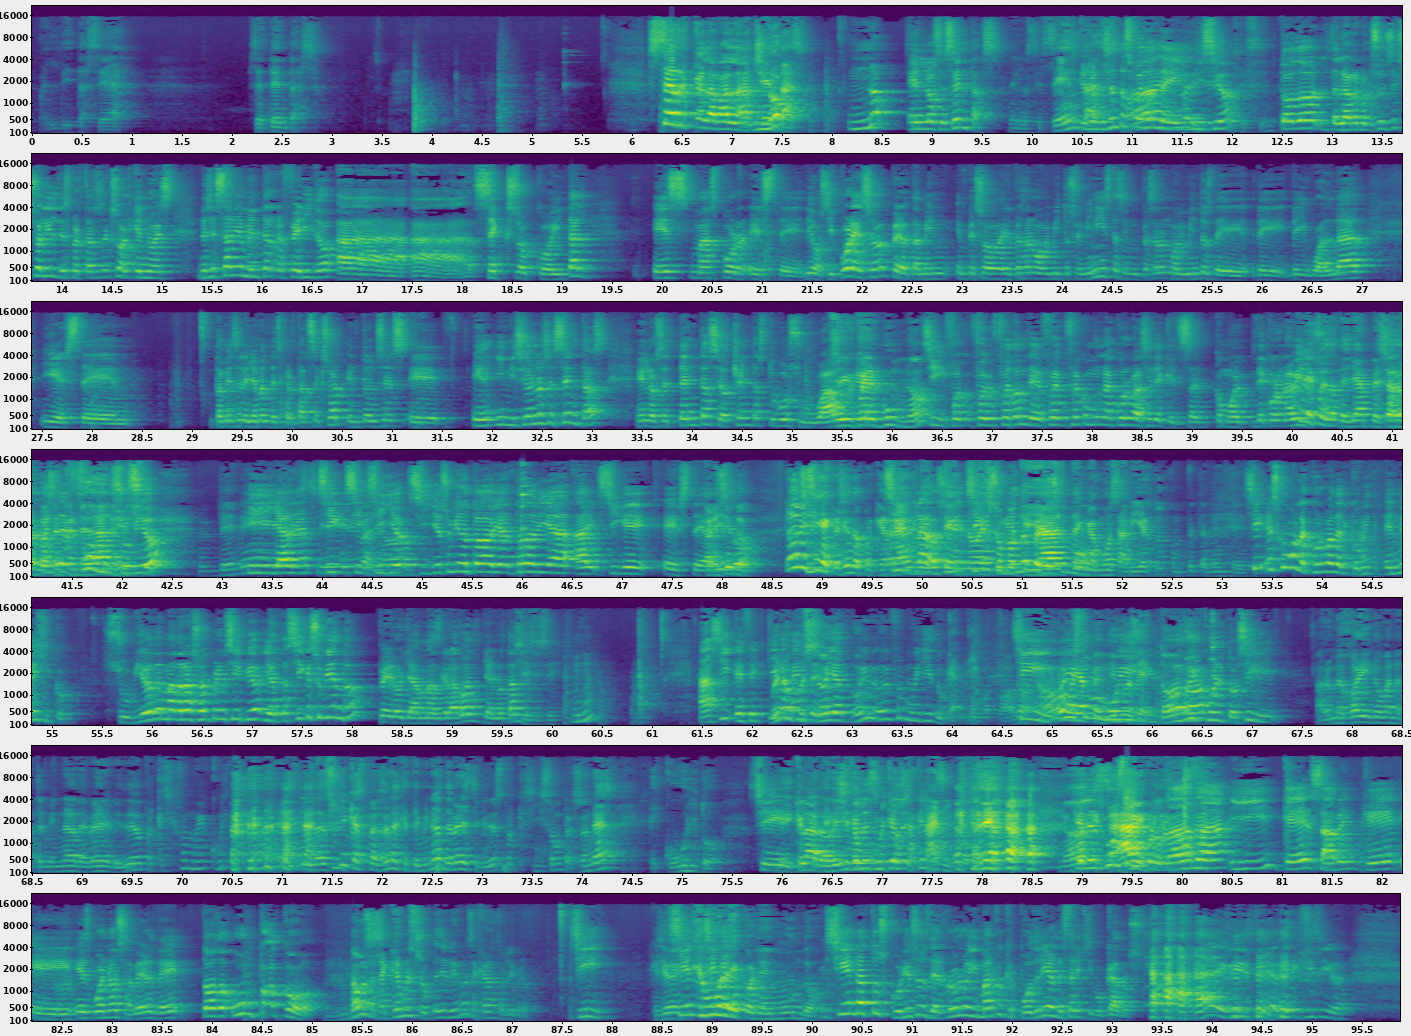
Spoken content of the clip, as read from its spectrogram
Maldita sea. Setentas. Cerca la bala. Ochentas. No, no, en los 60s. En los sesentas. En los 60 fue Ay, donde inició 60. de la revolución sexual y el despertar sexual, que no es necesariamente referido a, a sexo coital. Es más por, este, digo, sí por eso, pero también empezó, empezaron movimientos feministas, empezaron movimientos de, de- de igualdad y este, también se le llama el despertar sexual. Entonces, eh, eh, inició en los 60s, en los 70s y 80s tuvo su auge. Sí, fue el boom, ¿no? Sí, fue, fue, fue donde, fue, fue como una curva así de que, como de coronavirus. fue donde ya empezaron De las repente, enfermedades. ¡fum! subió, Y ya sí, sí, sí, siguió, siguió subiendo todavía, todavía hay- sigue este, creciendo. habiendo- Todavía sigue creciendo porque Sí, realmente claro, sigue- no sigue es como que ya como- tengamos abierto completamente. Sí, es como la curva del COVID en México. Subió de madrazo al principio y ahorita sigue subiendo, pero ya más gradual, ya no tanto. sí, sí. sí. Ujú. Así, Bueno, efectivamente. pues hoy, hoy, hoy fue muy educativo todo. sí, ¿no? hoy estuvo aprendimos muy, de todo. muy culto, sí. A lo mejor y no van a terminar de ver el video porque sí fue muy culto. ¿eh? Las únicas personas que terminaron de ver este video es porque sí son personas de culto. Sí, de que claro, que a un les- culto que les- que les-. No, que les gusta saben, el que programa gusta. y que saben que eh, es bueno saber de todo un poco. Vamos a sacar nuestro, debemos sacar nuestro libro. Sí. Que se llama Cien- ¿Qué huele cien- con el mundo? 100 datos curiosos de Rulo y Marco que podrían estar equivocados.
